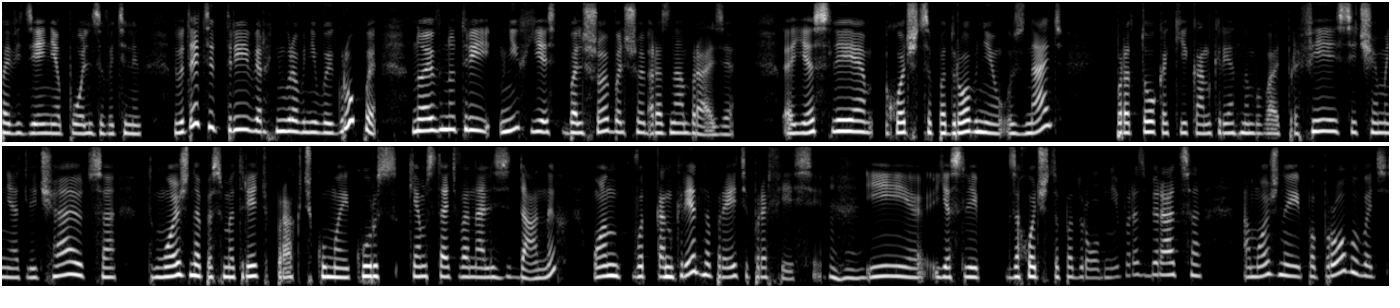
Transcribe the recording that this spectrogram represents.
поведение пользователей. Вот эти три верхнеуровневые группы, но и внутри них есть большое-большое разнообразие. А Если хочется подробнее узнать про то, какие конкретно бывают профессии, чем они отличаются, то можно посмотреть практику мой курс «Кем стать в анализе данных». Он вот конкретно про эти профессии. Мгм. И если захочется подробнее поразбираться, а можно и попробовать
